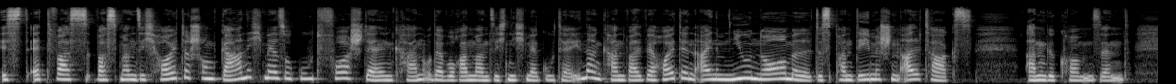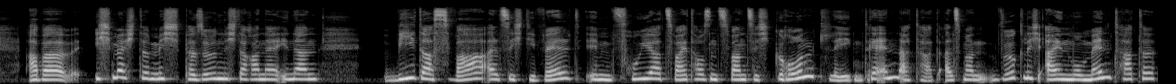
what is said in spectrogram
ist etwas, was man sich heute schon gar nicht mehr so gut vorstellen kann oder woran man sich nicht mehr gut erinnern kann, weil wir heute in einem New Normal des pandemischen Alltags angekommen sind. Aber ich möchte mich persönlich daran erinnern, wie das war, als sich die Welt im Frühjahr 2020 grundlegend geändert hat, als man wirklich einen Moment hatte,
